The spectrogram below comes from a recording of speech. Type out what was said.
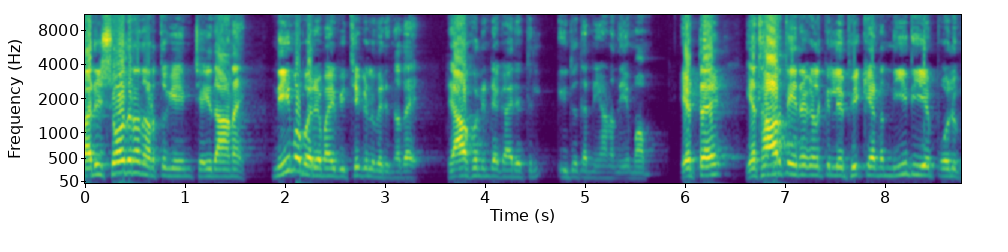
പരിശോധന നടത്തുകയും ചെയ്താണ് നിയമപരമായി വിധികൾ വരുന്നത്. രാഹുലിന്റെ കാര്യത്തിൽ ഇത് തന്നെയാണ് നിയമം. എട്ട് യഥാർത്ഥ ഇരകൾക്ക് ലഭിക്കേണ്ട നീതിയെ പോലും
